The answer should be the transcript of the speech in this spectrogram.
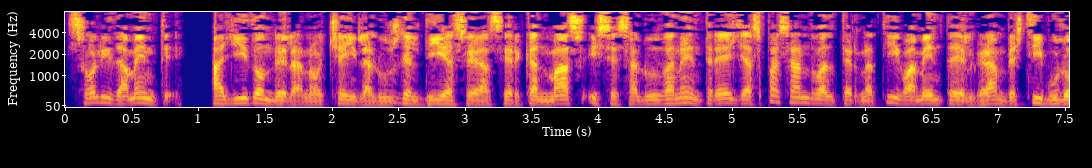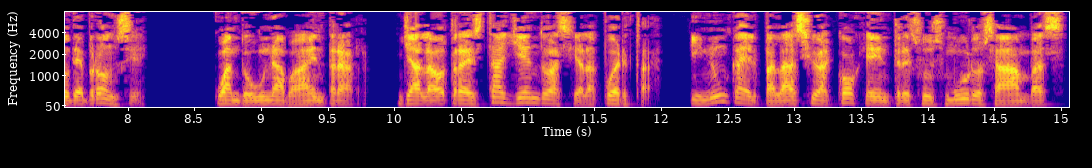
sólidamente, allí donde la noche y la luz del día se acercan más y se saludan entre ellas pasando alternativamente el gran vestíbulo de bronce. Cuando una va a entrar, ya la otra está yendo hacia la puerta, y nunca el palacio acoge entre sus muros a ambas,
